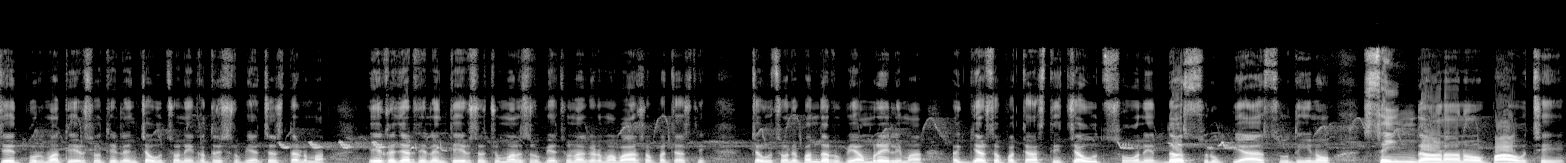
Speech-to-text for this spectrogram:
જેતપુરમાં તેરસોથી લઈને ચૌદસો ને એકત્રીસ રૂપિયા, જસદણમાં એક હજારથી લઈને તેરસો ચુમ્માલીસ રૂપિયા, જુનાગઢમાં બારસો પચાસથી ચૌદસો ને પંદર રૂપિયા અમરેલીમાં અગિયારસો પચાસથી ચૌદસો ને દસ રૂપિયા સુધીનો સિંગદાણાનો ભાવ છે.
